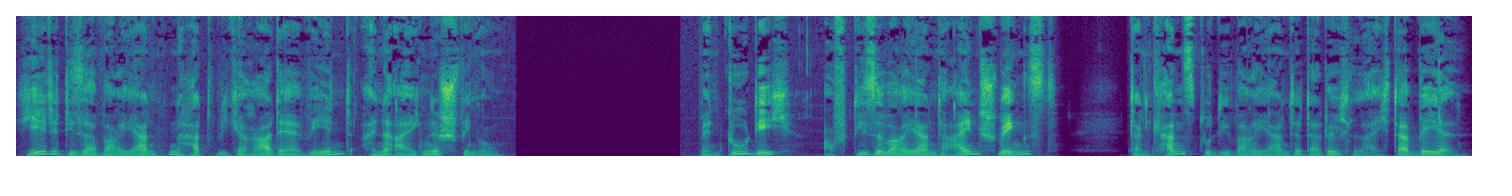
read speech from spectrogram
Jede dieser Varianten hat, wie gerade erwähnt, eine eigene Schwingung. Wenn du dich auf diese Variante einschwingst, dann kannst du die Variante dadurch leichter wählen.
